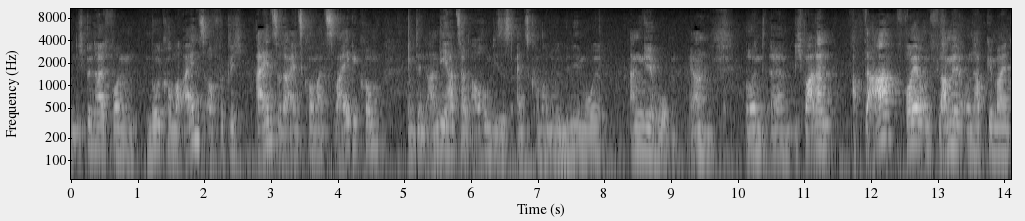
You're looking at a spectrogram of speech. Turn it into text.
Und ich bin halt von 0,1 auf wirklich 1 oder 1,2 gekommen und den Andi hat es halt auch um dieses 1,0 Millimol angehoben. Ja? Mhm. Und äh, ich war dann ab da Feuer und Flamme und habe gemeint,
